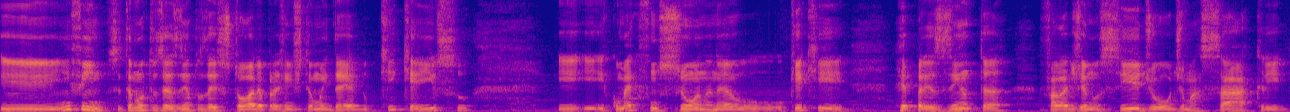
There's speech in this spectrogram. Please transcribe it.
E, enfim, citando outros exemplos da história para a gente ter uma ideia do que, que é isso e, e, e como é que funciona, né? O, o que, que representa falar de genocídio ou de massacre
